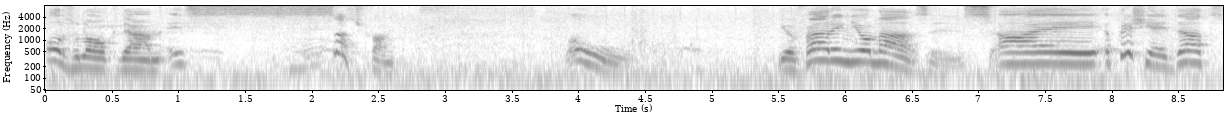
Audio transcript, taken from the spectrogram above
Also lockdown is such fun. Whoa. You're firing your lasers. I appreciate that,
